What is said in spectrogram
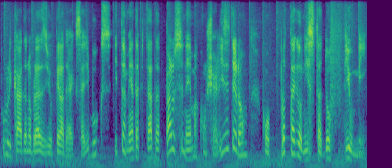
publicada no Brasil pela Dark Side Books e também adaptada para o cinema com Charlize Theron como protagonista do filme.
